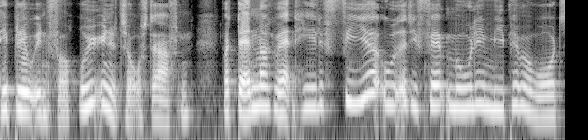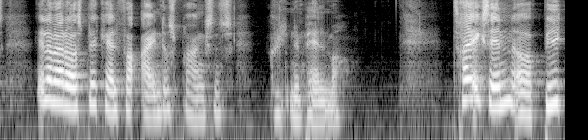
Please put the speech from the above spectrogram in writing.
Det blev en forrygende torsdag aften, hvor Danmark vandt hele fire ud af de fem mulige MIPIM Awards, eller hvad der også bliver kaldt for ejendomsbranchens gyldne palmer. 3XN og Big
